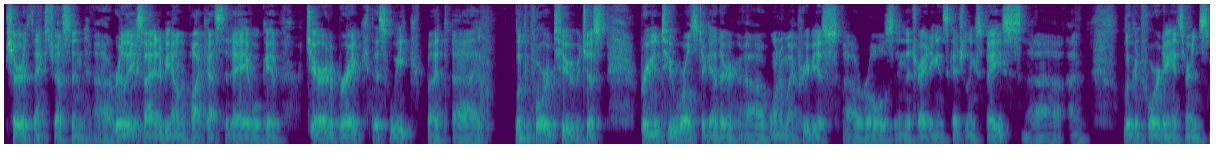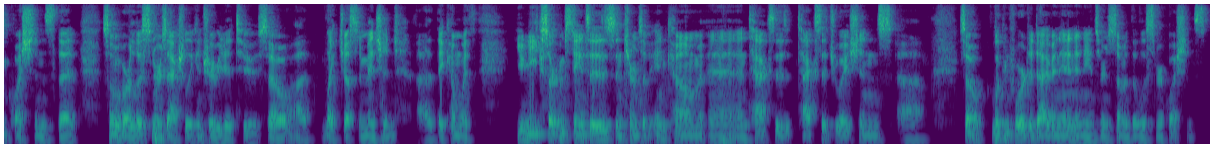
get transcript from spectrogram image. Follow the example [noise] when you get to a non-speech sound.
Sure. Thanks, Justin. Uh, really excited to be on the podcast today. We'll give Jared a break this week, but uh, looking forward to just bringing two worlds together. Uh, one of my previous uh, roles in the trading and scheduling space. Uh, I'm looking forward to answering some questions that some of our listeners actually contributed to. So, uh, like Justin mentioned, they come with unique circumstances in terms of income and taxes, tax situations. Uh, so, looking forward to diving in and answering some of the listener questions.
